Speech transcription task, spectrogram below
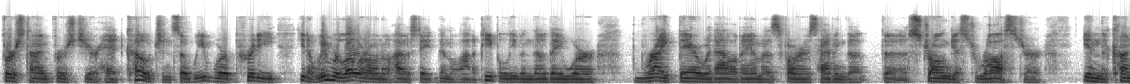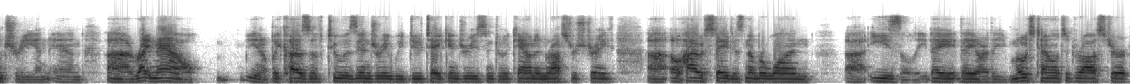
first time, first year head coach. And so we were pretty, you know, we were lower on Ohio State than a lot of people, even though they were right there with Alabama as far as having the, the strongest roster in the country. And and uh, right now, you know, because of Tua's injury, we do take injuries into account in roster strength. Uh, Ohio State is number one. Uh, easily, they they are the most talented roster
